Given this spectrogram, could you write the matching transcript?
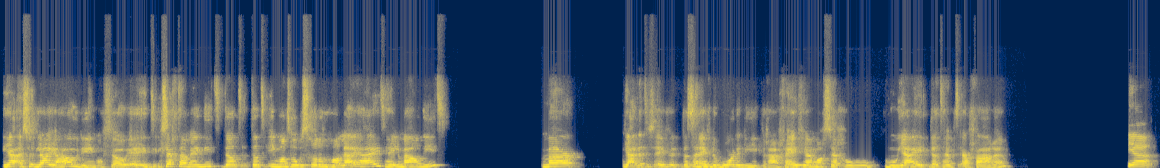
ja, een soort luie houding of zo. Ik, ik zeg daarmee niet dat, dat iemand wil beschuldigen van luiheid. Helemaal niet. Maar ja, dat, is even, dat zijn even de woorden die ik eraan geef. Jij mag zeggen hoe, hoe jij dat hebt ervaren. Ja,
